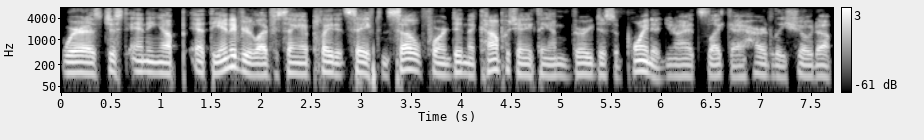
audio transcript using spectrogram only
Whereas just ending up at the end of your life is saying I played it safe and settled for and didn't accomplish anything, I'm very disappointed. You know, it's like I hardly showed up.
